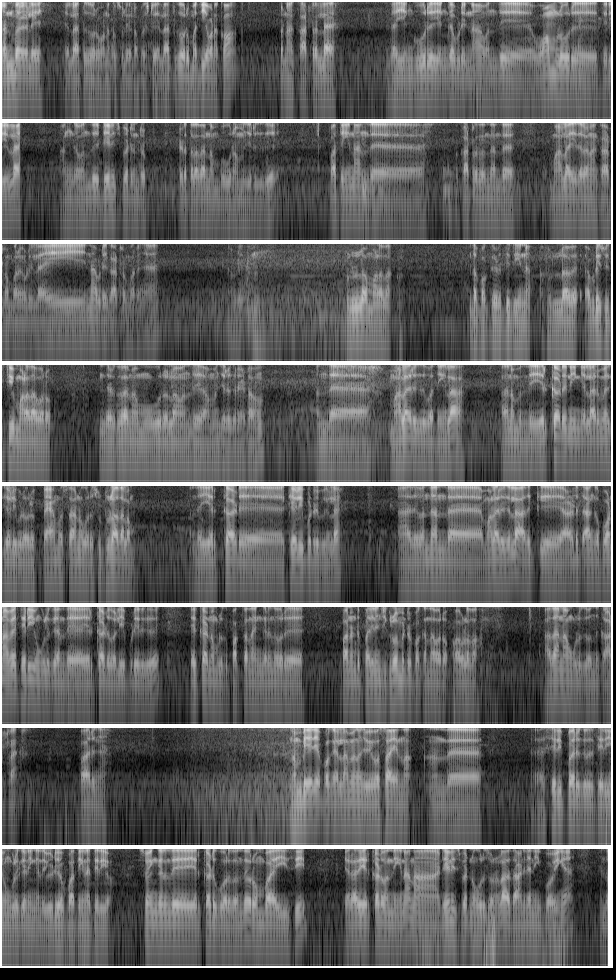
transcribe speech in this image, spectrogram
நண்பர்களே எல்லாத்துக்கும் ஒரு வணக்கம் சொல்லிடலாம் ஃபஸ்ட்டு எல்லாத்துக்கும் ஒரு மதிய வணக்கம். இப்போ நான் காட்டுறேன்ல. இதான் எங்கள் ஊர் எங்கே அப்படின்னா வந்து ஓமலூர் தெரியல அங்கே வந்து டேனிஸ்பேட்டுன்ற இடத்துல தான் நம்ம ஊர் அமைஞ்சிருக்குது. பார்த்தீங்கன்னா அந்த இப்போ காட்டுறது வந்து அந்த மலை இதெல்லாம் நான் காட்டுறேன் பாருங்கள் அப்படி லைனாக அப்படியே காட்டுறேன் பாருங்கள் அப்படி ஃபுல்லாக மலை தான். இந்த பக்கம் எடுத்துட்டிங்கன்னா ஃபுல்லாகவே அப்படியே சுற்றியும் மலை தான் வரும். இந்த இடத்துல நம்ம ஊரெல்லாம் வந்து அமைஞ்சிருக்கிற இடம். அந்த மலை இருக்குது பார்த்தீங்களா? அதை நம்ம இந்த ஏற்காடு நீங்கள் எல்லாருமே கேள்விப்பட ஒரு ஃபேமஸான ஒரு சுற்றுலாதலம் அந்த ஏற்காடு கேள்விப்பட்டிருப்பீங்களே? அது வந்து அந்த மலை இருக்குல்ல அதுக்கு அடுத்து அங்கே போனாவே தெரியும் உங்களுக்கு அந்த ஏற்காடு வழி எப்படி இருக்குது. ஏற்காடு நம்மளுக்கு பக்கம் தான் இங்கேருந்து ஒரு பன்னெண்டு பதினஞ்சு கிலோமீட்டர் பக்கம் தான் வரும். அவ்வளோதான் அதான் நான் உங்களுக்கு வந்து காட்டுறேன். பாருங்கள் நம்ம ஏரியா பக்கம் எல்லாமே கொஞ்சம் விவசாயம் தான். அந்த செழிப்பாக இருக்கிறது தெரியும். உங்களுக்கு நீங்கள் இந்த வீடியோ பார்த்தீங்கன்னா தெரியும். ஸோ இங்கேருந்து ஏற்காடு போகிறது வந்து ரொம்ப ஈஸி யாராவது ஏற்காடு வந்தீங்கன்னா நான் டேனிஸ்பேட்னு ஊர் சொன்னால அதை தாண்டி தான் நீங்கள் போவீங்க.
